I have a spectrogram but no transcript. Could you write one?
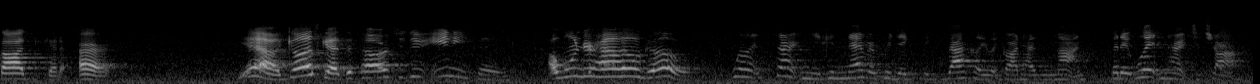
God could go to Earth. Yeah, God's got the power to do anything. I wonder how he'll go. Well, it's certain you can never predict exactly what God has in mind, but it wouldn't hurt to try.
